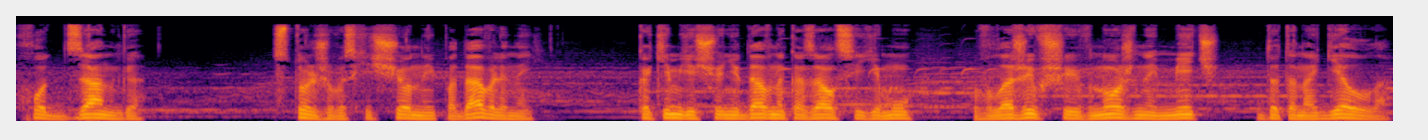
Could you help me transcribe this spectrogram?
Ходзанга, столь же восхищенный и подавленный, каким еще недавно казался ему вложивший в ножны меч Датанагелла,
